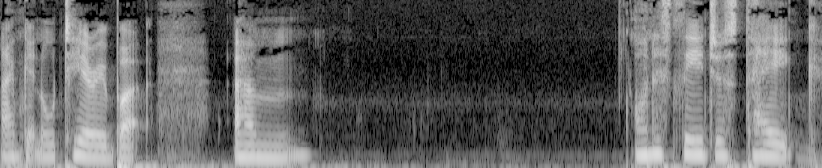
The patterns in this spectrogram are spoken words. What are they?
I'm getting all teary but um honestly just take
